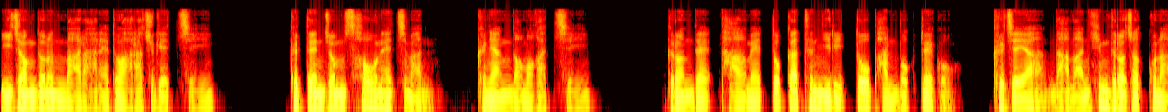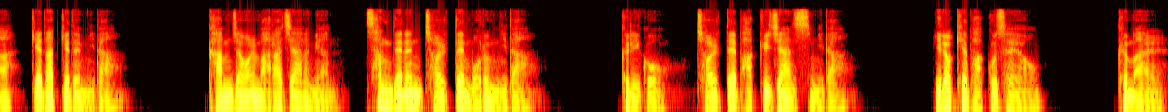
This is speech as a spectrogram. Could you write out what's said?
이 정도는 말 안 해도 알아주겠지. 그땐 좀 서운했지만 그냥 넘어갔지. 그런데 다음에 똑같은 일이 또 반복되고 그제야 나만 힘들어졌구나 깨닫게 됩니다. 감정을 말하지 않으면 상대는 절대 모릅니다. 그리고 절대 바뀌지 않습니다. 이렇게 바꾸세요. 그 말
